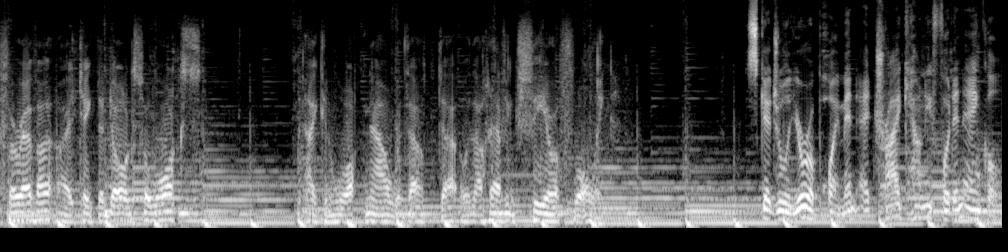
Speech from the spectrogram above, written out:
forever. I take the dogs for walks. I can walk now without, uh, without having fear of falling. Schedule your appointment at Tri County Foot and Ankle,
